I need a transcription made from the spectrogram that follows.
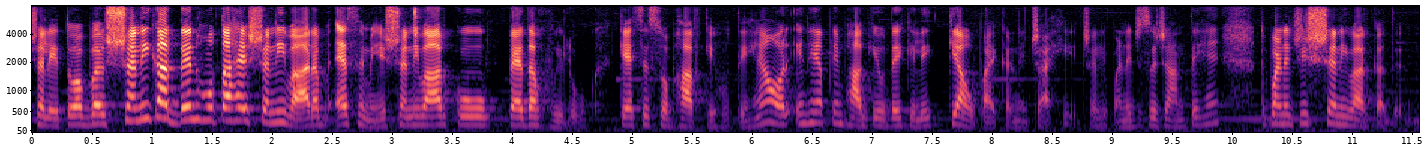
चलिए तो अब शनि का दिन होता है शनिवार। अब ऐसे में शनिवार को पैदा हुए लोग कैसे स्वभाव के होते हैं और इन्हें अपने भाग्योदय के लिए क्या उपाय करने चाहिए? चलिए पंडित जी से जानते हैं। तो पंडित जी शनिवार का दिन।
